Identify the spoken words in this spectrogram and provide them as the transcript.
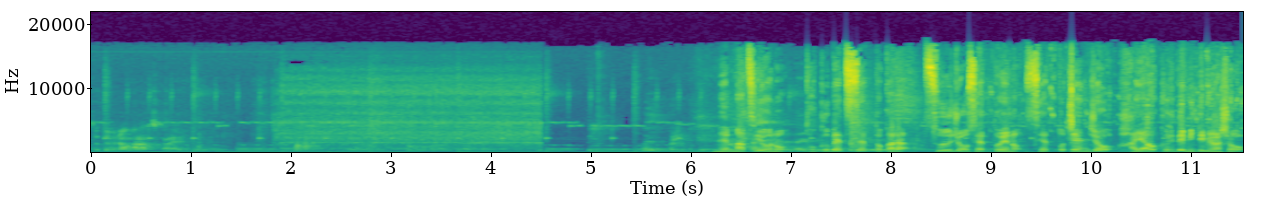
ちょっと裏から力入れて。年末用の特別セットから通常セットへのセットチェンジを早送りで見てみましょう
